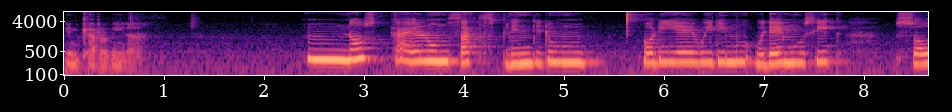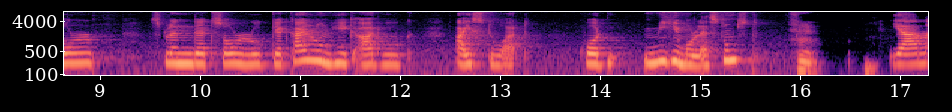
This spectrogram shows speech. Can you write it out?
in Carolina? Mm, nos caelum sat splendidum hodie vidimu, videmus hic sol splendid sol lucet caelum hic ad hoc aestuat quod mihi molestumst? Hmm. Iam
